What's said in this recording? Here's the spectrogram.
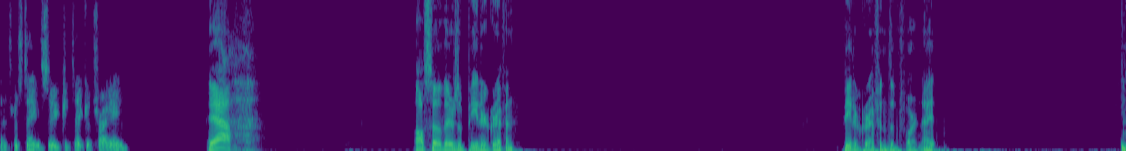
Interesting. So you can take a train. Yeah. Also, there's a Peter Griffin. Peter Griffin's in Fortnite.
